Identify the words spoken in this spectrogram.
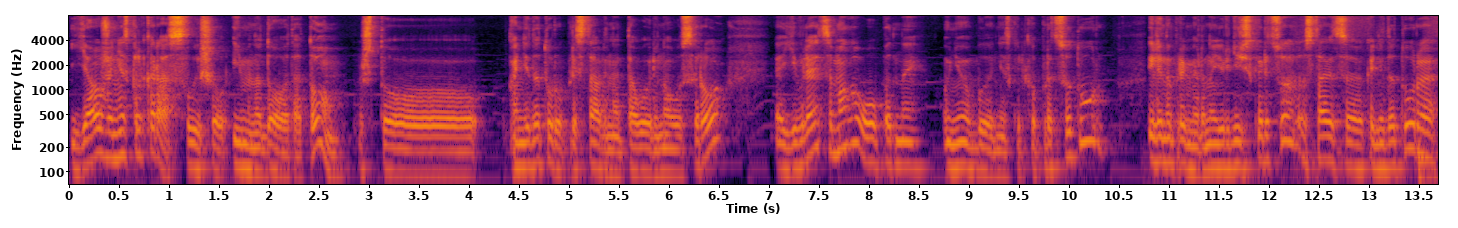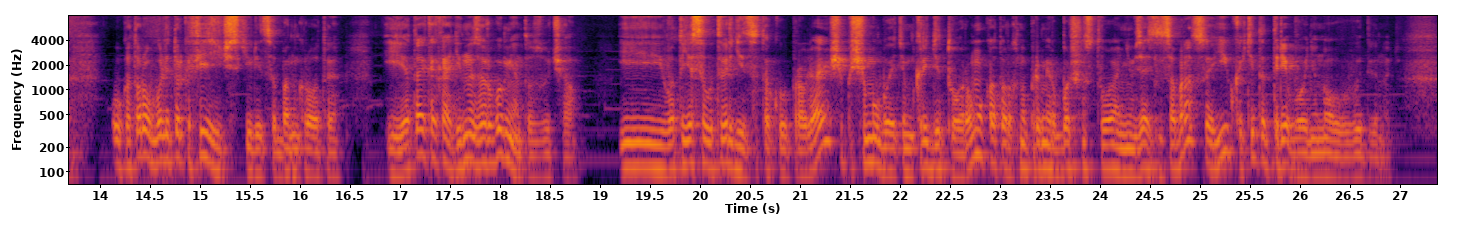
я уже несколько раз слышал именно довод о том, что кандидатура, представленная того или иного СРО, является малоопытной. У нее было несколько процедур. Или, например, на юридическое лицо ставится кандидатура у которого были только физические лица банкроты. И это как один из аргументов звучал. И вот если утвердится такой управляющий, почему бы этим кредиторам, у которых, например, большинство, не взять не собраться и какие-то требования новые выдвинуть?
